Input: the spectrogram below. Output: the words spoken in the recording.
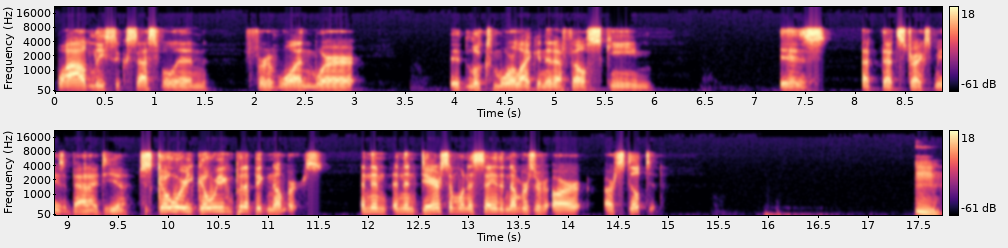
wildly successful in for one where it looks more like an NFL scheme is that, that strikes me as a bad idea. Just go where you go where you can put up big numbers, and then and then dare someone to say the numbers are are, are stilted. Mm.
